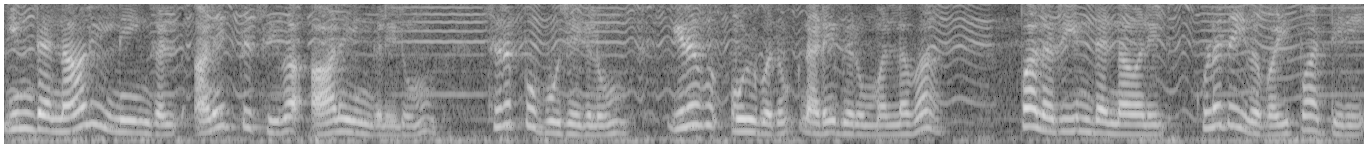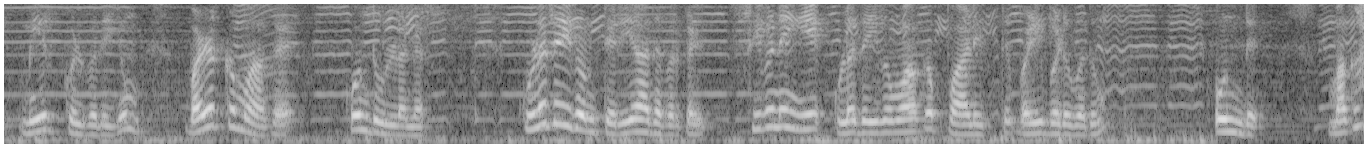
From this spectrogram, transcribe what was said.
இந்த நாளில் நீங்கள் அனைத்து சிவ ஆலயங்களிலும் சிறப்பு பூஜைகளும் இரவு முழுவதும் நடைபெறும் அல்லவா? பலர் இந்த நாளில் குலதெய்வ வழிபாட்டினை மேற்கொள்வதையும் வழக்கமாக கொண்டுள்ளனர். குலதெய்வம் தெரியாதவர்கள் சிவனையே குலதெய்வமாக பாலித்து வழிபடுவதும் உண்டு. மகா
